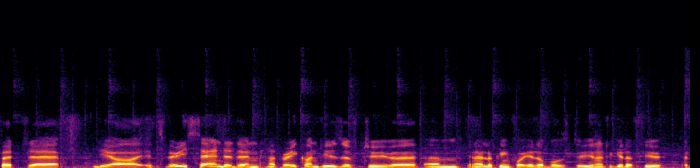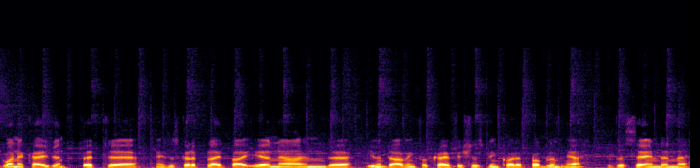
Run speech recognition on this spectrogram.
But uh, yeah, it's very sanded and not very conducive to uh, um, you know looking for edibles to you know to get a few at one occasion. But uh, I just got to play it by ear now, and uh, even diving for crayfish has been quite a problem here with the sand and the,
